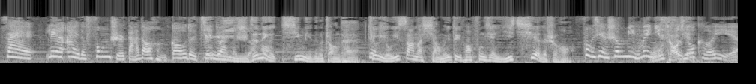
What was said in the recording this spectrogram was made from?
在恋爱的峰值达到很高的阶就段的时候，你的那个心理那个状态，就有一刹那想为对方奉献一切的时候，奉献生命，为你无条件死都可以。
